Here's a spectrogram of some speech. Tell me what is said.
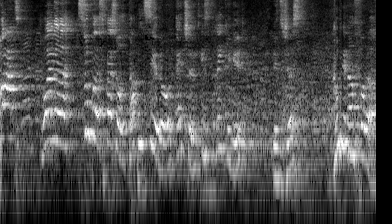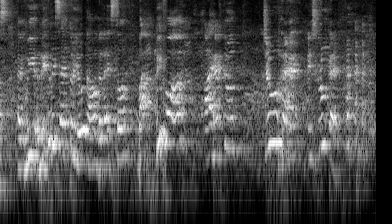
But when a super special double zero agent is drinking it, it's just good enough for us. And we represent to you now the next song. But before, I have to chew and schlucken.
